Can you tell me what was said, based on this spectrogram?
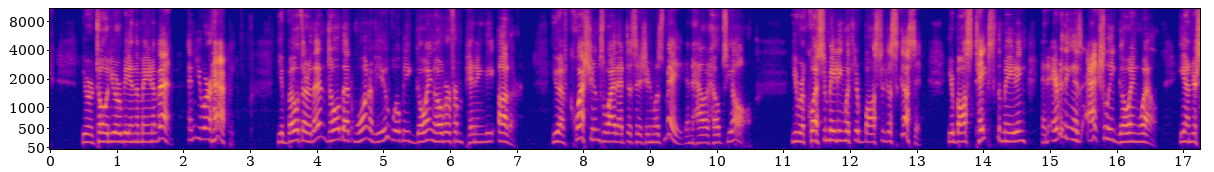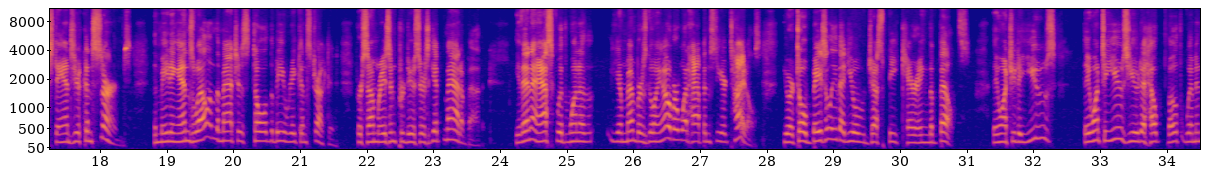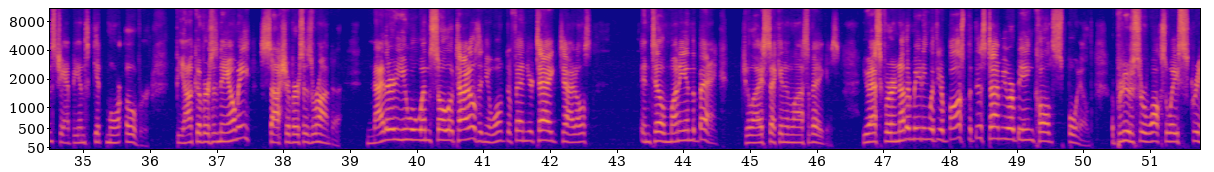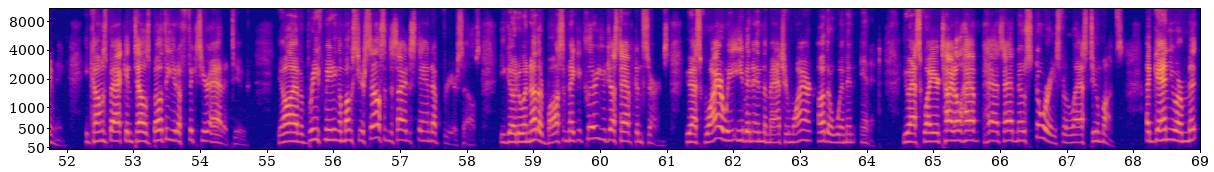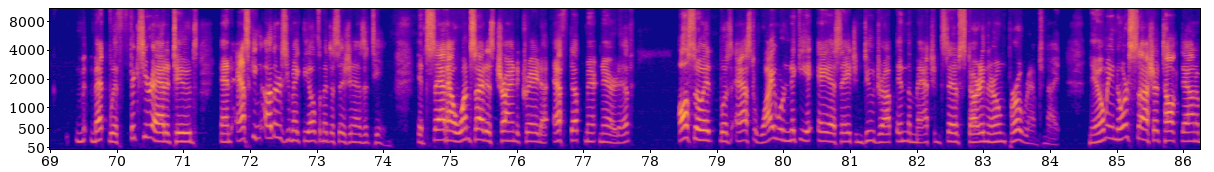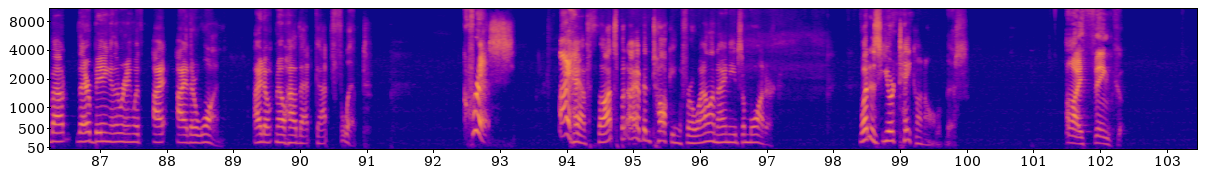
You are told you will be in the main event, and you are happy. You both are then told that one of you will be going over from pinning the other. You have questions why that decision was made and how it helps y'all. You request a meeting with your boss to discuss it. Your boss takes the meeting, and everything is actually going well. He understands your concerns. The meeting ends well and the match is told to be reconstructed. For some reason, producers get mad about it. You then ask with one of your members going over what happens to your titles. You are told basically that you will just be carrying the belts. They want you to use they want to use you to help both women's champions get more over. Bianca versus Naomi, Sasha versus Ronda. Neither of you will win solo titles and you won't defend your tag titles until Money in the Bank, July 2nd in Las Vegas. You ask for another meeting with your boss, but this time you are being called spoiled. A producer walks away screaming. He comes back and tells both of you to fix your attitude. You all have a brief meeting amongst yourselves and decide to stand up for yourselves. You go to another boss and make it clear you just have concerns. You ask why are we even in the match and why aren't other women in it? You ask why your title have, has had no stories for the last two months. Again, you are met, met with fix your attitudes and asking others, you make the ultimate decision as a team. It's sad how one side is trying to create a effed up narrative. Also, it was asked why were Nikki Ash and Doudrop in the match instead of starting their own program tonight. Naomi nor Sasha talked down about their being in the ring with I- either one. I don't know how that got flipped. Chris, I have thoughts, but I have been talking for a while and I need some water. What is your take on all of this? I think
